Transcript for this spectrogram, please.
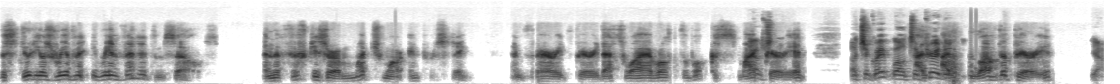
the studios re- reinvented themselves. And the 50s are a much more interesting and varied period. That's why I wrote the book, because my period. That's a great, well, it's a period. I, I love the period. Yeah.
